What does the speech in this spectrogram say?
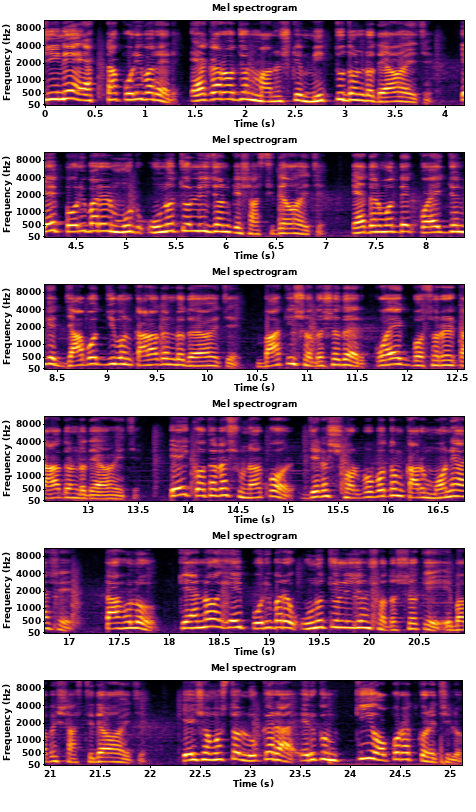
চীনে একটা পরিবারের এগারো জন মানুষকে মৃত্যুদণ্ড দেওয়া হয়েছে। এই পরিবারের মোট উনচল্লিশ জনকে শাস্তি দেওয়া হয়েছে। এদের মধ্যে কয়েকজনকে যাবজ্জীবন কারাদণ্ড দেওয়া হয়েছে। বাকি সদস্যদের কয়েক বছরের কারাদণ্ড দেওয়া হয়েছে। এই কথাটা শোনার পর যেটা সর্বপ্রথম কারও মনে আসে, তা হলো, কেন এই পরিবারের উনচল্লিশ জন সদস্যকে এভাবে শাস্তি দেওয়া হয়েছে? এই সমস্ত লোকেরা এরকম কি অপরাধ করেছিল?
